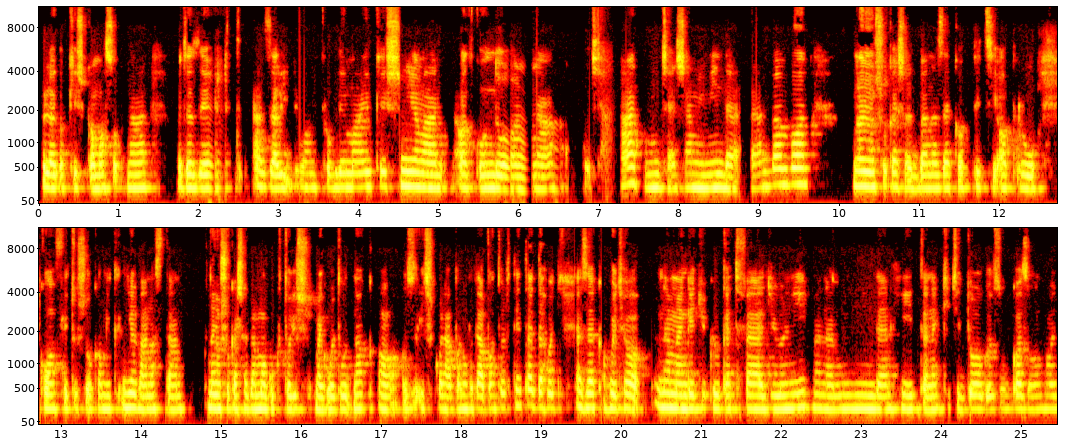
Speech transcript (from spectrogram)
főleg a kis kamaszoknál hogy azért ezzel így van problémájuk, és nyilván azt gondolná, hogy hát nincsen semmi, minden rendben van. Nagyon sok esetben ezek a pici, apró konfliktusok, amik nyilván aztán nagyon sok esetben maguktól is megoldódnak az iskolában, óvodában történtek, de hogy ezek, hogyha nem engedjük őket felgyűlni, hanem minden héten egy kicsit dolgozunk azon, hogy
